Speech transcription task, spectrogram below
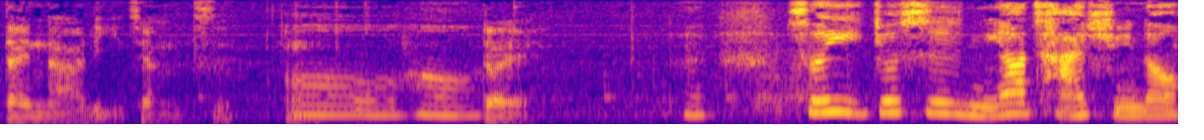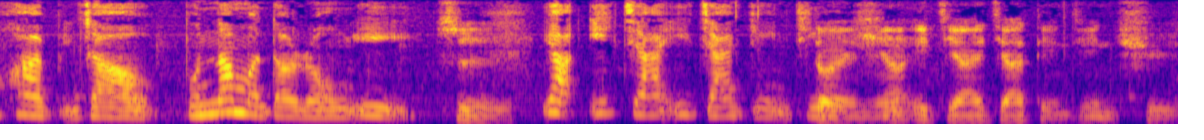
在哪里这样子。哦对，所以就是你要查询的话比较不那么的容易，是。要一家一家点进去，对，你要一家一家点进去。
